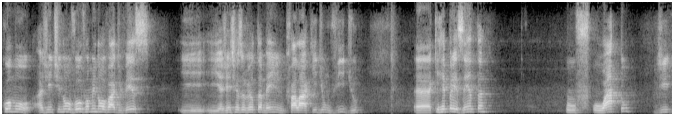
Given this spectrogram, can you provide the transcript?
como a gente inovou, vamos inovar de vez. E, e a gente resolveu também falar aqui de um vídeo é, que representa o, o ato de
